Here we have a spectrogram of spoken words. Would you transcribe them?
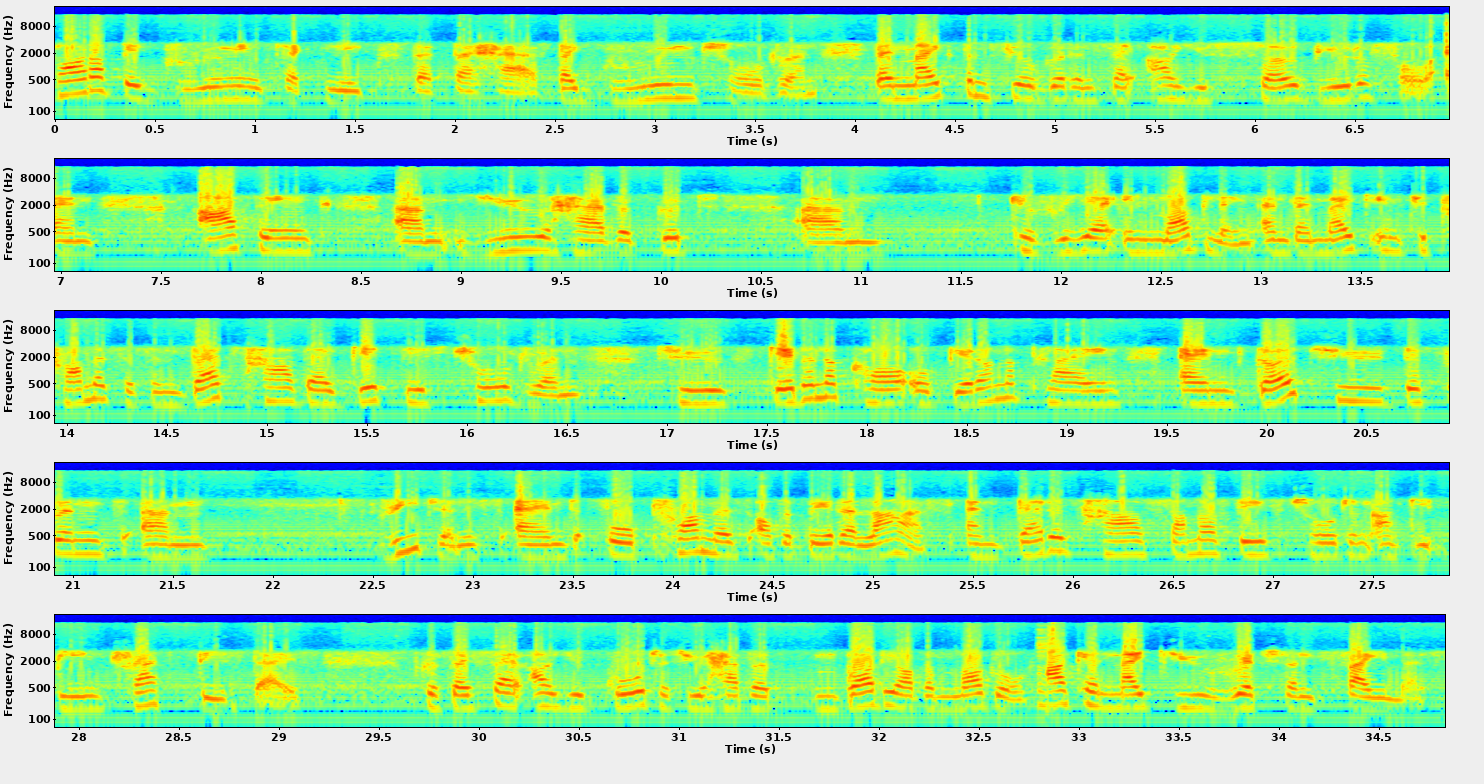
Part of their grooming techniques that they have, they groom children. They make them feel good and say, oh, you're so beautiful. And I think um, you have a good um, career in modeling. And they make empty promises. And that's how they get these children to get in a car or get on a plane and go to different um, regions and for promise of a better life. And that is how some of these children are get, being trapped these days. Because they say, oh, you're gorgeous, you have a body of a model. I can make you rich and famous.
